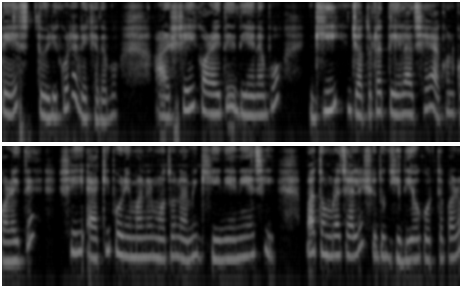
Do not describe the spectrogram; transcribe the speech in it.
পেস্ট তৈরি করে রেখে দেব। আর সেই কড়াইতেই দিয়ে নেব ঘি। যতটা তেল আছে এখন কড়াইতে, সেই একই পরিমাণের মতন আমি ঘি নিয়ে নিয়েছি বা তোমরা চাইলে শুধু ঘি দিয়েও করতে পারো।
